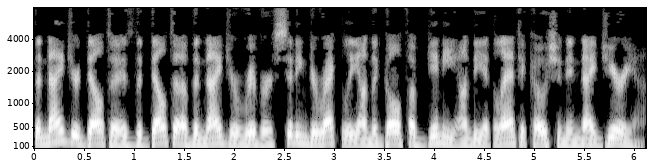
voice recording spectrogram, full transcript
The Niger Delta is the delta of the Niger River sitting directly on the Gulf of Guinea on the Atlantic Ocean in Nigeria.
